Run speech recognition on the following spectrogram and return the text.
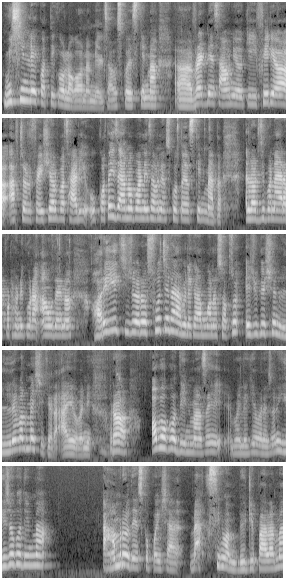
मिसिनले कतिको लगाउन मिल्छ? उसको स्किनमा रेडनेस आउने हो कि फेरि आफ्टर फेसियल पछाडि ऊ कतै जानुपर्ने छ भने उसको त स्किनमा त एलर्जी बनाएर पठाउने कुरा आउँदैन। हरेक चिजहरू सोचेर हामीले काम गर्न सक्छौँ। एजुकेसन लेभलमै सिकेर आयो भने। र अबको दिनमा चाहिँ मैले के भनेको छु भने हिजोको दिनमा हाम्रो देशको पैसा म्याक्सिमम् ब्युटी पार्लरमा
